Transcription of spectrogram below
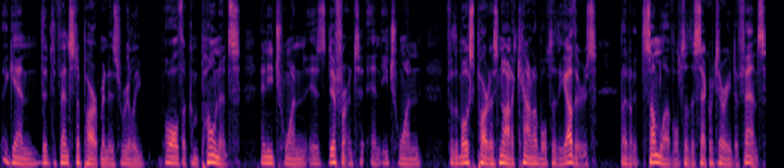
again, the Defense Department is really all the components, and each one is different, and each one, for the most part, is not accountable to the others, but at some level to the Secretary of Defense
